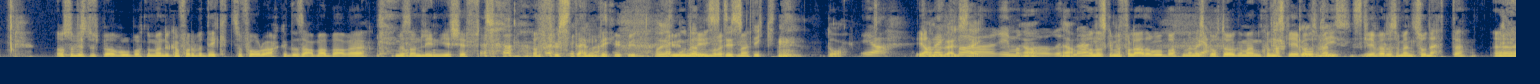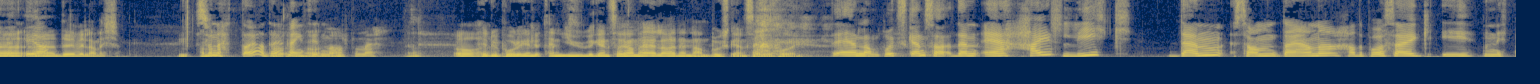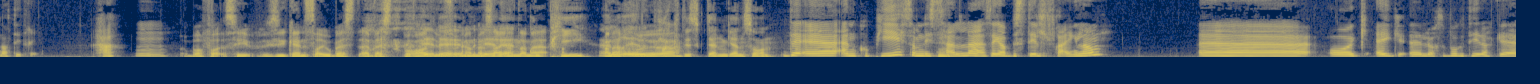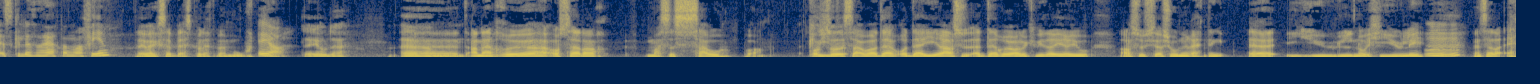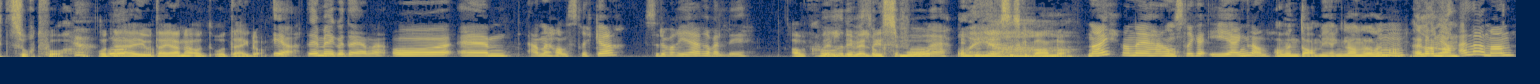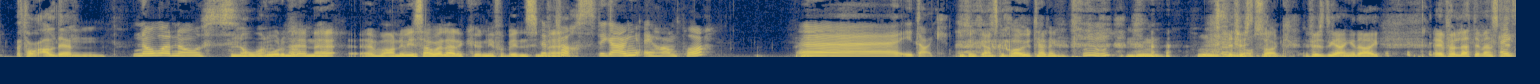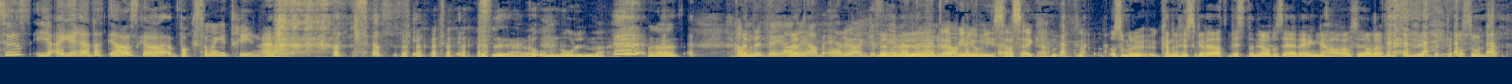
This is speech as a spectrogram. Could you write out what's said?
Og så Hvis du spør Robert om du kan få det på dikt, så får du akkurat det samme, bare med sånn linjeskift. og fullstendig ut, uten rim og modernistisk rytme. dikt, da. Ja. Ja, vekk vel fra si. rim og Ja, rytme. Og Nå skal vi forlate Robert, men jeg Ja. spurte også om han kunne skrive det, som en, skrive det som en sonette. Eh, Ja. eh, det ville han ikke. Sonetter, ja. Det er lenge siden vi har holdt på med. Åh, Har du på deg en, en julegenser, Janne, eller er det en landbruksgenser du har på deg? Det er en landbruksgenser. Den er helt lik den som Diana hadde på seg i 1983. Hæ? Mm. Bare for si, si genser er jo best, er best på Er radio, det så en, kan vi er si det at en den er kopi, er eller er det faktisk den genseren? Det er en kopi som de selger, som jeg har bestilt fra England. Eh, og jeg eh, lurte på når dere skulle si at den var fin. Det er jo jeg som er best på dette med mote. Ja. Det er jo det. Um, Eh, Han er rød, og så er det masse sau på han. Og Hvite sauer. Og, det, og det, gir, det røde og det hvite gir jo assosiasjon i retning eh, julen og ikke juli. Men så er det ett sort får. Og det er jo Diana og, og deg, da. ja, det er meg og Diana. Og em, han er håndstrikka, så det varierer veldig. Av Hvor veldig, veldig små fåret. indonesiske barn, da. Nei, han er håndstrikka i England. av en dame i England eller en mann. Eller en mann, Eller en mann. for all del. No one knows. No one. Går du med denne eh, vanligvis òg, eller er det kun i forbindelse med Det er første gang jeg har den på eh, i dag. Du fikk ganske bra uttelling. Det er første, det er første gang i dag. Jeg føler at det var en Jeg, slitt... ja, jeg er redd at han skal bokse meg i trynet. Han ser så sint ut. Ja, det er jo ond olme. Men eh, Kommer Men- du til å gjøre det, men- Jan? Er du aggressiv, men- eller er du Det vil jo vise seg. Og så må du, kan du huske det at hvis den gjør det, så er det egentlig Harald som gjør det. For de bytter det bytte personlighet.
